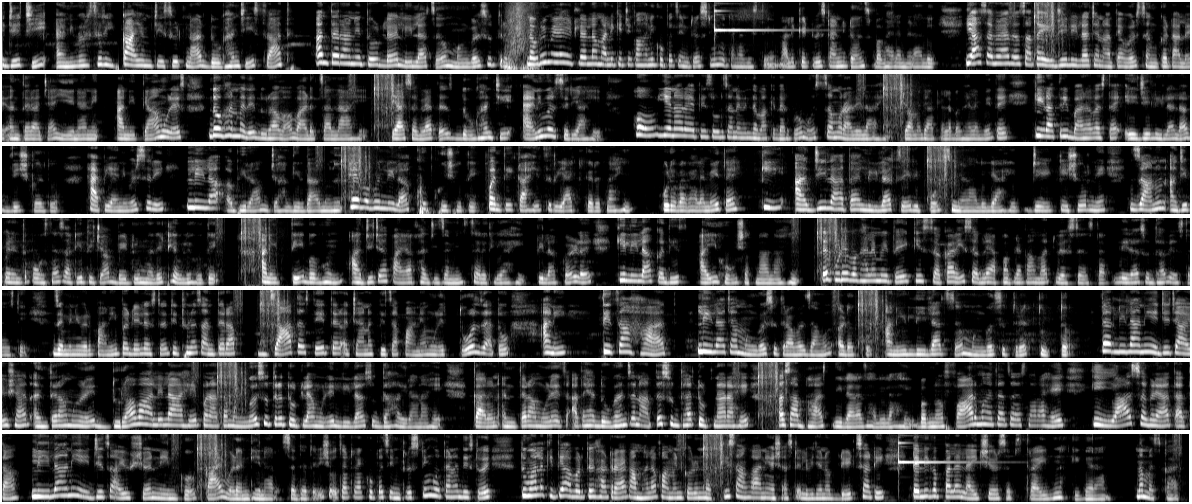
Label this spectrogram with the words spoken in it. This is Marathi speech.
एजेची अॅनिव्हर्सरी कायमची सुटणार दोघांची साथ. अंतराने तोडलं लीलाचं मंगळसूत्र. नवरी मिळे हिटलरला मालिकेची कहाणी खूपच इंटरेस्टिंग होताना दिसते. मालिकेत ट्विस्ट आणि टर्न्स बघायला मिळाले. या सगळ्यातच आता एजे लीलाच्या नात्यावर संकट आलंय अंतराच्या येण्याने. आणि त्यामुळेच दोघांमध्ये दुरावा वाढत चालला आहे. या सगळ्यातच दोघांची अॅनिव्हर्सरी आहे. हो येणाऱ्या एपिसोडचा नवीन धमाकेदार प्रोमो समोर आलेला आहे. ज्यामध्ये आपल्याला बघायला मिळतंय की रात्री बारा वाजता एजे लीलाला विश करतो. हॅपी अॅनिव्हर्सरी लीला अभिराम जहागीरदार म्हणून. हे बघून लीला खूप खुश होते पण ती काहीच रिॲक्ट करत नाही. पुढे बघायला मिळतंय की आजीला आता लीलाचे रिपोर्ट्स मिळालेले आहेत जे किशोरने जाणून आजीपर्यंत पोहोचण्यासाठी तिच्या बेडरूममध्ये ठेवले होते. आणि ते बघून आजीच्या पायाखालची जमीन सरकली आहे. तिला कळलंय की लीला कधीच आई होऊ शकणार नाही. तर पुढे बघायला मिळते की सकाळी सगळे आपापल्या कामात व्यस्त असतात. लीला सुद्धा व्यस्त असते. जमिनीवर पाणी पडलेलं असतं. तिथूनच अंतरा जात असते तर अचानक तिचा पाण्यामुळे तोल जातो आणि तिचा हात लीलाच्या मंगळसूत्रावर जाऊन अडकतो आणि लीलाचं मंगळसूत्र तुटतं. तर लीला आणि एजेच्या आयुष्यात अंतरामुळे दुरावा आलेला आहे पण आता मंगळसूत्र तुटल्यामुळे लीला सुद्धा हैराण आहे. कारण अंतरामुळेच आता ह्या दोघांचं नातं सुद्धा तुटणार आहे असा भास लीलाला झालेला आहे. बघणं फार महत्त्वाचं असणार आहे की या सगळ्यात आता लीला आणि एजेचं आयुष्य नेमकं काय वळण घेणार? सध्या तरी शोचा ट्रॅक खूपच इंटरेस्टिंग होताना दिसतोय. तुम्हाला किती आवडतोय हा ट्रॅक आम्हाला कॉमेंट करून नक्की सांगा आणि अशाच टेलिव्हिजन अपडेटसाठी टेलिगप्पाला लाईक शेअर सबस्क्राईब नक्की करा. नमस्कार.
